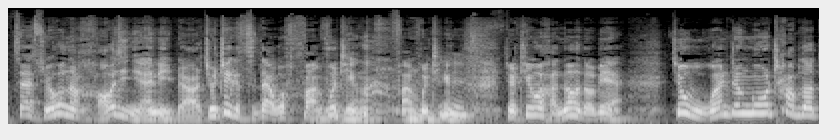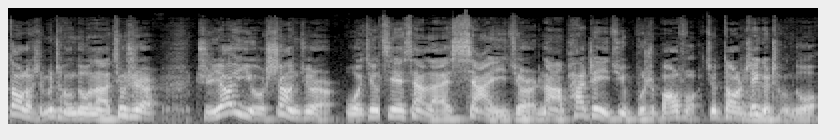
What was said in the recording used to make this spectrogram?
在随后呢好几年里边，就这个磁带我反复听，反复听，就听过很多很多遍。就五官争功差不多到了什么程度呢？就是只要有上句儿，我就接下来下一句儿，哪怕这一句不是包袱，就到了这个程度。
